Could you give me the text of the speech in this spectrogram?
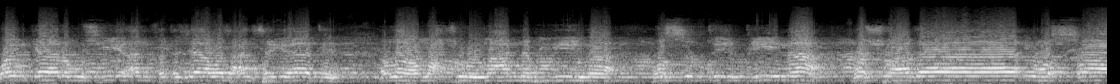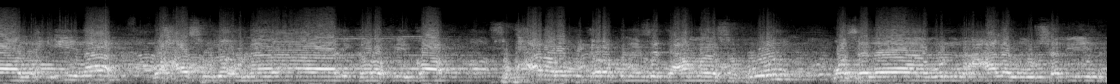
وإن كان مسيئا فتجاوز عن سيئاته. اللهم احشره مع النبيين والصديقين والشهداء والصالحين وحسن أولئك رفيقا. سبحان ربك رب العزة عما يصفون وسلام على المرسلين.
